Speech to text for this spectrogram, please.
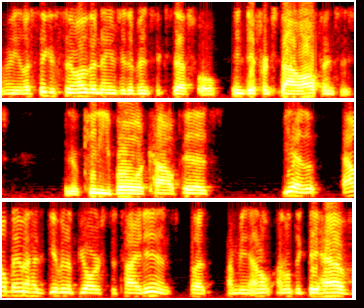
I mean, let's think of some other names that have been successful in different style offenses. You know, Kenny Yeboah, Kyle Pitts. Yeah, Alabama has given up yards to tight ends, but I mean, I don't, I don't think they have.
